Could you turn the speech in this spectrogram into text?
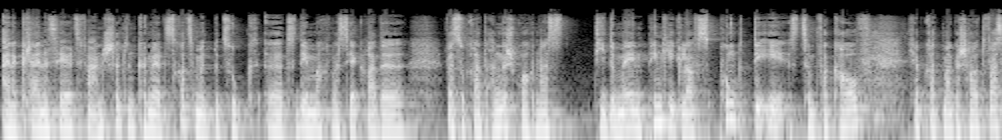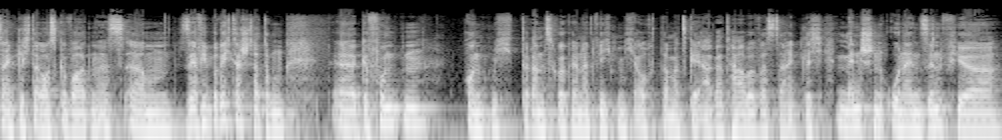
eine kleine Sales-Veranstaltung können wir jetzt trotzdem mit Bezug äh, zu dem machen, was ihr gerade, was du gerade angesprochen hast. Die Domain pinkygloves.de ist zum Verkauf. Ich habe gerade mal geschaut, was eigentlich daraus geworden ist. Ähm, sehr viel Berichterstattung äh, gefunden und mich daran zurückerinnert, wie ich mich auch damals geärgert habe, was da eigentlich Menschen ohne einen Sinn für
